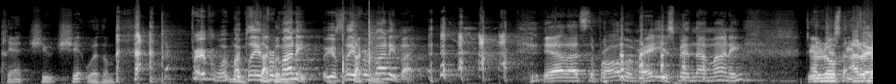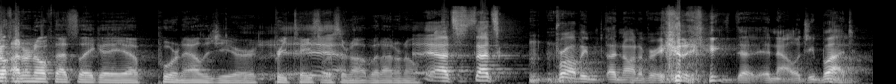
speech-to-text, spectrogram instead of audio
can't shoot shit with them. Perfect. What am I playing for money? them. We can play for money, by. yeah, that's the problem, right? You spend that money. Dude, I don't know. If, I don't know. I don't know if that's like a uh, poor analogy or pretty tasteless or not. But I don't know. Yeah, that's that's probably not a very good analogy, but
